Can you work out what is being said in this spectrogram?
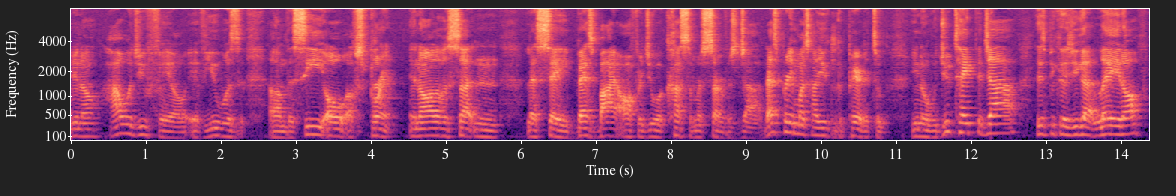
You know, how would you feel if you was um, the CEO of Sprint and all of a sudden, let's say Best Buy offered you a customer service job? That's pretty much how you can compare the two. You know, would you take the job just because you got laid off?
